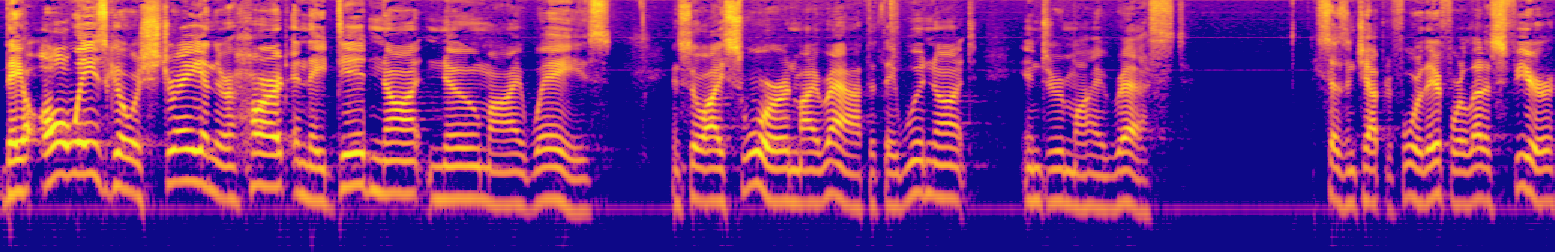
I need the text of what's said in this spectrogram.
they always go astray in their heart, and they did not know my ways. And so I swore in my wrath that they would not enter my rest. He says in chapter 4, Therefore, let us fear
